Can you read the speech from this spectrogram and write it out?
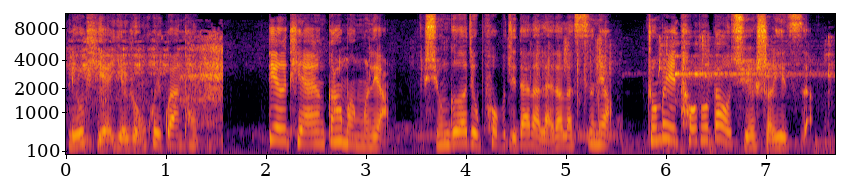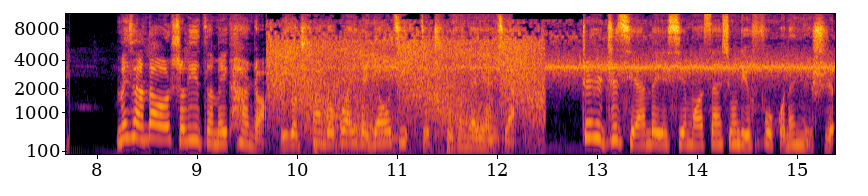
硫铁也融会贯通。第二天刚蒙蒙亮，熊哥就迫不及待地来到了寺庙，准备偷偷盗取舍利子。没想到舍利子没看着，一个穿着怪衣的妖姬就出现在眼前。真是之前被邪魔三兄弟复活的女尸。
